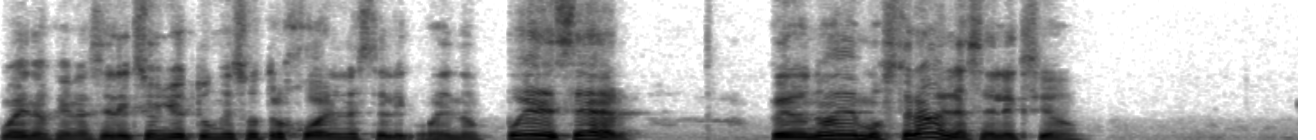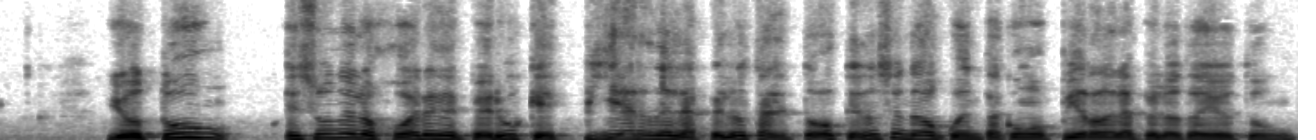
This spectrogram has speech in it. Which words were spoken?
Bueno, que en la selección Yotun es otro jugador en la selección. Bueno, puede ser, pero no ha demostrado en la selección. Yotun es uno de los jugadores de Perú que pierde la pelota al toque. ¿No se han dado cuenta cómo pierde la pelota Yotun?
